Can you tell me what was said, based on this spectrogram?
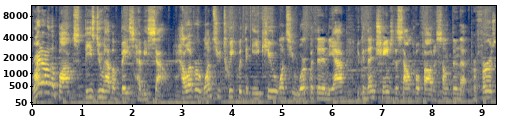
Right out of the box, these do have a bass heavy sound. However, once you tweak with the EQ, once you work with it in the app, you can then change the sound profile to something that prefers,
